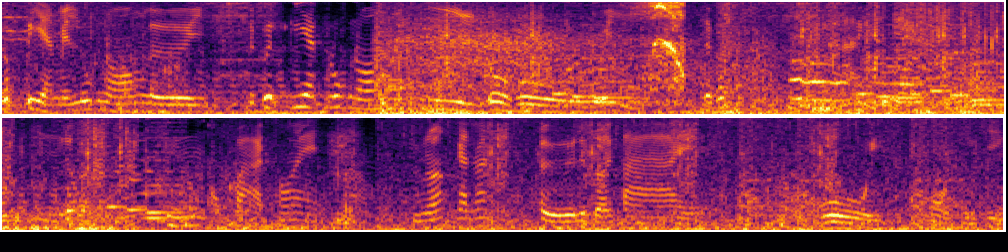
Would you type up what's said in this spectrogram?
ก็เปลี่ยนเป็นลูกน้องเลยแล้วก็เรียกลูกน้องมาอีกโอ้โหแล้วก็แล้วเอาปาดห้อยดูน้องกันว่าเออเรียบร้อยตายโอ้ยโหดจริง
